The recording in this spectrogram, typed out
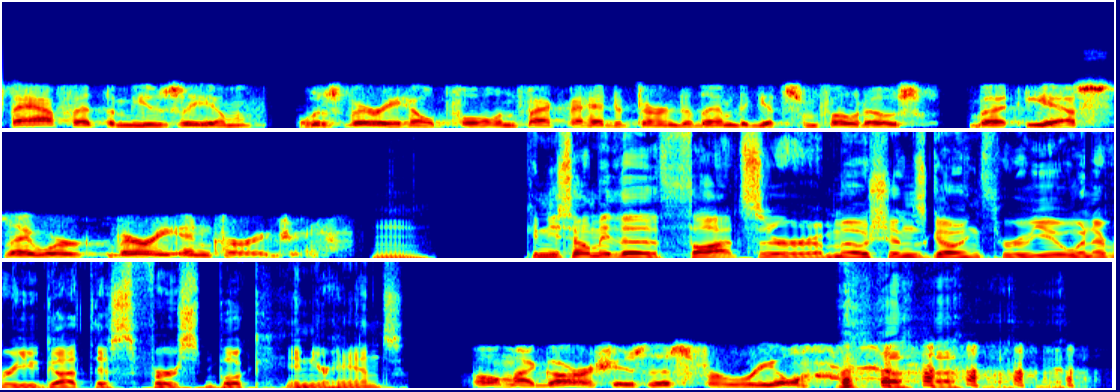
staff at the museum was very helpful. In fact, I had to turn to them to get some photos. But yes, they were very encouraging. Hmm. Can you tell me the thoughts or emotions going through you whenever you got this first book in your hands? Oh my gosh, is this for real?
